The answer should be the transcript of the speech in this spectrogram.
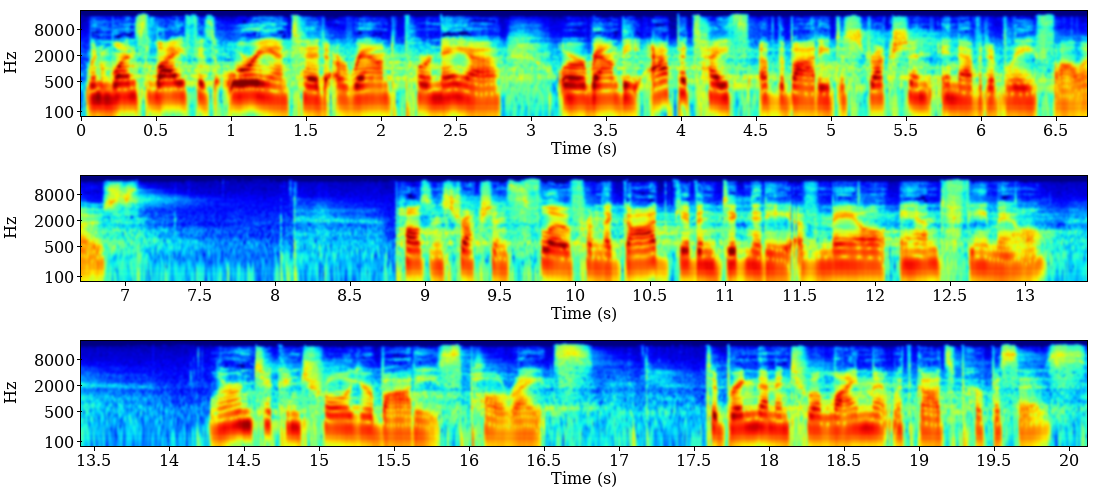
When one's life is oriented around porneia or around the appetites of the body, destruction inevitably follows. Paul's instructions flow from the God given dignity of male and female. Learn to control your bodies, Paul writes to bring them into alignment with God's purposes.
